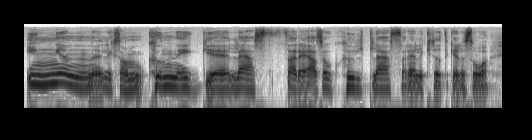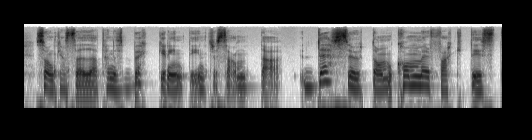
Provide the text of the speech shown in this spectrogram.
ingen liksom kunnig eh, läsare läsare, alltså kultläsare eller kritiker eller så, som kan säga att hennes böcker inte är intressanta. Dessutom kommer faktiskt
